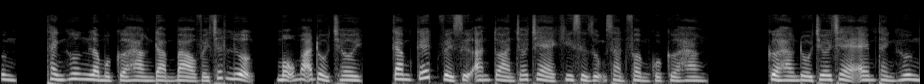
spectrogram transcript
Hưng. Thành Hưng là một cửa hàng đảm bảo về chất lượng, mẫu mã đồ chơi, cam kết về sự an toàn cho trẻ khi sử dụng sản phẩm của cửa hàng. Cửa hàng đồ chơi trẻ em Thành Hưng,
